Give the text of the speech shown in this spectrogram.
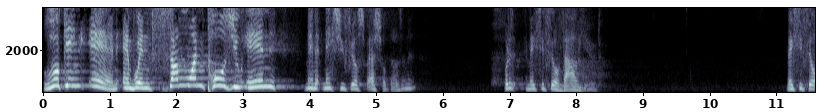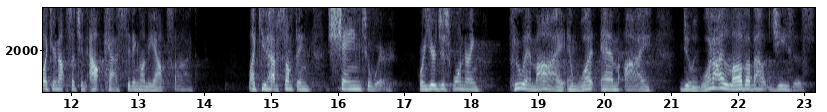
looking in. And when someone pulls you in, man, it makes you feel special, doesn't it? What is it? It makes you feel valued. Makes you feel like you're not such an outcast sitting on the outside. Like you have something shame to wear, where you're just wondering, who am I and what am I doing? What I love about Jesus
